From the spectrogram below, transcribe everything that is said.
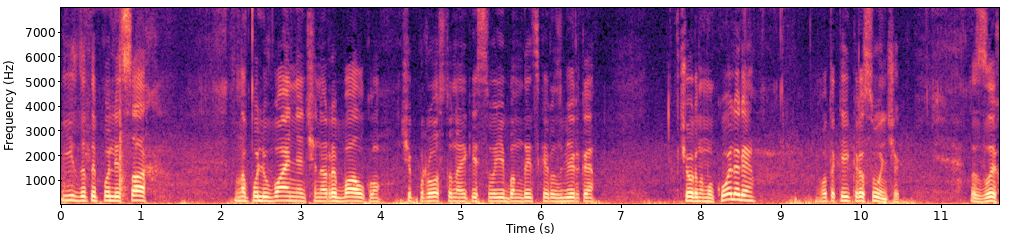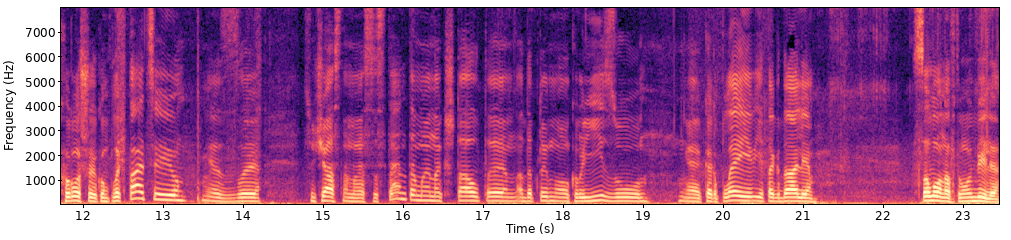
Їздити по лісах на полювання чи на рибалку, чи просто на якісь свої бандитські розбірки в чорному кольорі. Отакий красунчик. З хорошою комплектацією, з сучасними асистентами на кшталт е, адаптивного круїзу, карплеїв і так далі. Салон автомобіля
